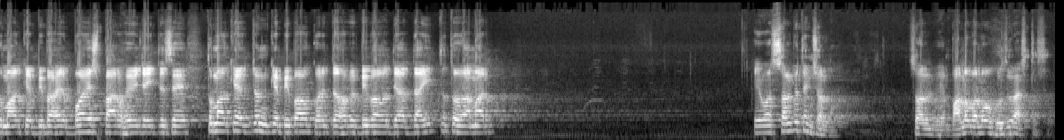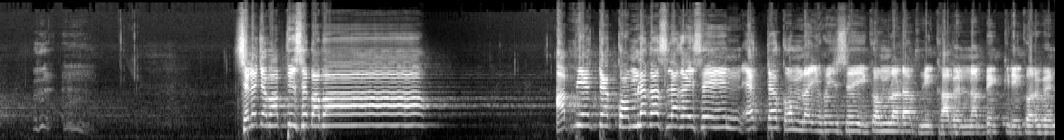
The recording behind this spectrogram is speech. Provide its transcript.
তোমাকে বিবাহের বয়স পার হয়ে যাইতেছে, তোমাকে একজনকে বিবাহ করতে হবে, বিবাহ দেওয়ার দায়িত্ব তো আমার। এবার চলবে তো ইনশাল্লাহ। চলবে। ভালো ভালো হুজুর আসতেছে। ছেলে জবাব দিয়েছে, বাবা, আপনি একটা কমলা গাছ লাগাইছেন, একটা কমলাই হয়েছে, এই কমলাটা আপনি খাবেন না, বিক্রি করবেন।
